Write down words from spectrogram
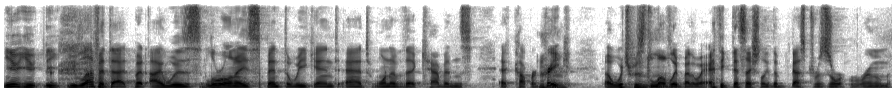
You, you you laugh at that, but I was Laurel and I spent the weekend at one of the cabins at Copper Creek. Mm-hmm uh, which was lovely, by the way. I think that's actually the best resort room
